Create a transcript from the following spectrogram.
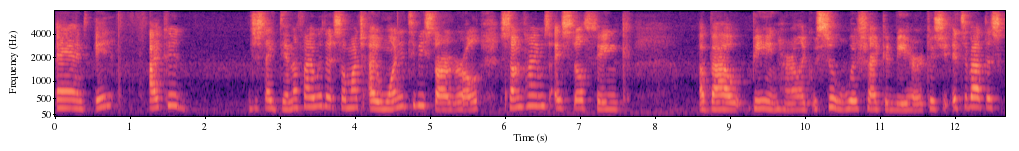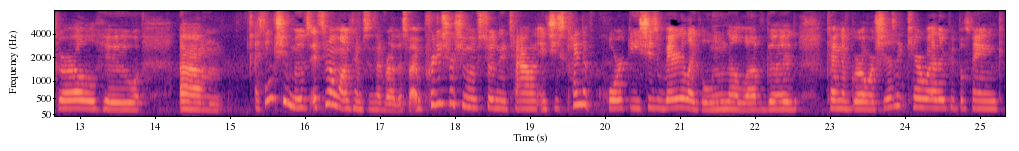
and it I could just identify with it so much. I wanted to be Stargirl. Sometimes I still think about being her. Like, still wish I could be her because it's about this girl who um, I think she moves. It's been a long time since I've read this, but I'm pretty sure she moves to a new town, and she's kind of quirky. She's very like Luna Lovegood kind of girl, where she doesn't care what other people think.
